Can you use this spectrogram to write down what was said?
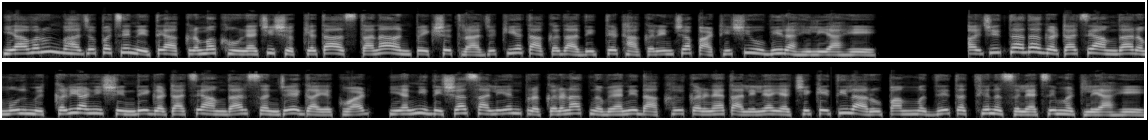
यावरून भाजपचे नेते आक्रमक होण्याची शक्यता असताना अनपेक्षित राजकीय ताकद आदित्य ठाकरेंच्या पाठीशी उभी राहिली आहे. अजितदादा गटाचे आमदार अमोल मिटकरी आणि शिंदे गटाचे आमदार संजय गायकवाड यांनी दिशा सालियन प्रकरणात नव्याने दाखल करण्यात आलेल्या याचिकेतील आरोपांमध्ये तथ्य नसल्याचे म्हटले आहे.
